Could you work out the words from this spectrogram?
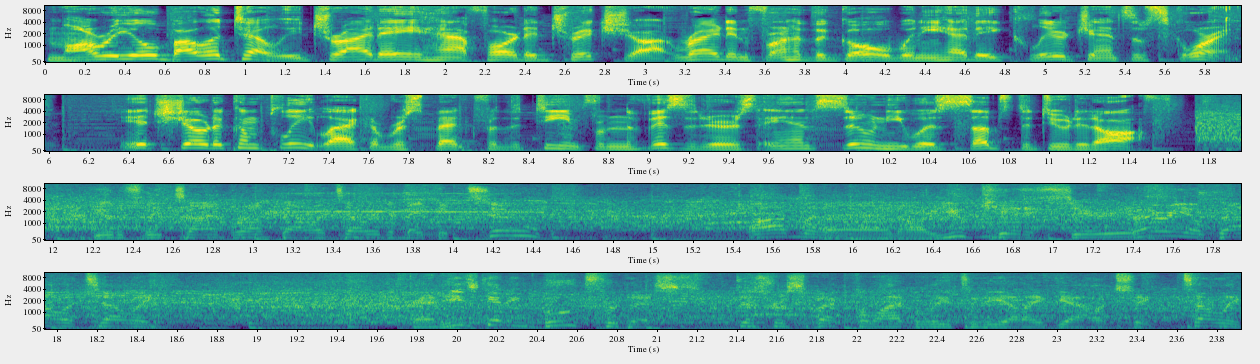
Mario Balotelli tried a half-hearted trick shot right in front of the goal when he had a clear chance of scoring. It showed a complete lack of respect for the team from the visitors and soon he was substituted off. Beautifully timed run, Balotelli to make it two. I'm gonna. And are you kidding? Serious? Mario Balotelli. And he's getting booed for this. Disrespectful, I believe, to the LA Galaxy. Telly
